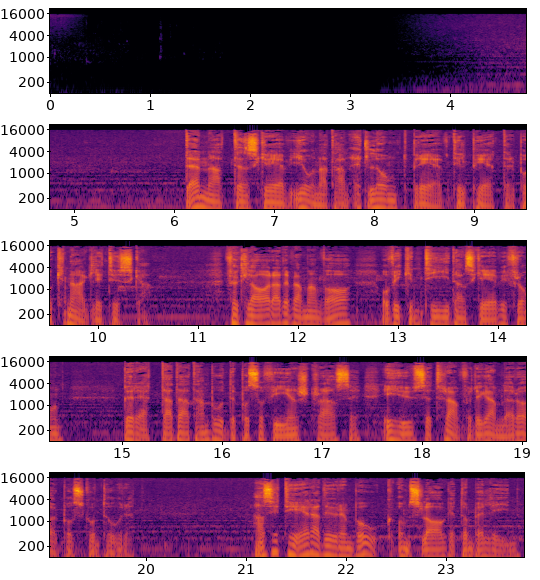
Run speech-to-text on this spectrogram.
Den natten skrev Jonathan ett långt brev till Peter på knagglig tyska. Förklarade vem han var och vilken tid han skrev ifrån. Berättade att han bodde på Sofienstrasse i huset framför det gamla rörpostkontoret. Han citerade ur en bok om slaget om Berlin.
